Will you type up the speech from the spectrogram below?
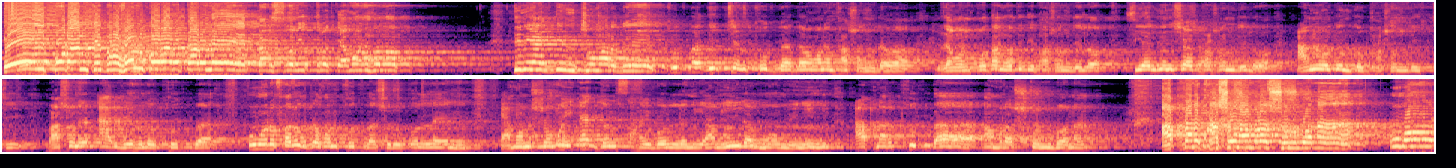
এই কোরআনকে গ্রহণ করার কারণে তার চরিত্র কেমন হলো? তিনি একদিন জুমার দিনে খুতবা দিচ্ছেন, খুতবা দেওয়া মানে ভাষণ দেওয়া। যেমন প্রধান অতিথি ভাষণ দিল, চেয়ারম্যান সাহেব ভাষণ দিল, আমিও কিন্তু ভাষণ দিচ্ছি। ভাষণের আরবি হলো খুতবা। উমর ফারুক যখন খুতবা শুরু করলেন, এমন সময় একজন সাহেব বললেন আমির আল মমিনিন, আপনার খুতবা আমরা শুনব না। আপনার ভাষণ আমরা শুনব না। উমর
